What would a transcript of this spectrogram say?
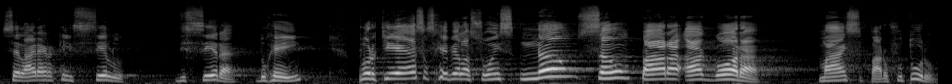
Selar era aquele selo de cera do rei, porque essas revelações não são para agora, mas para o futuro.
